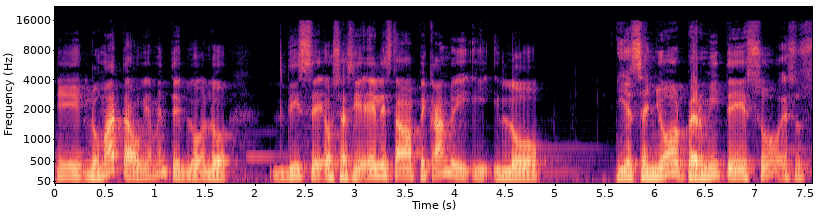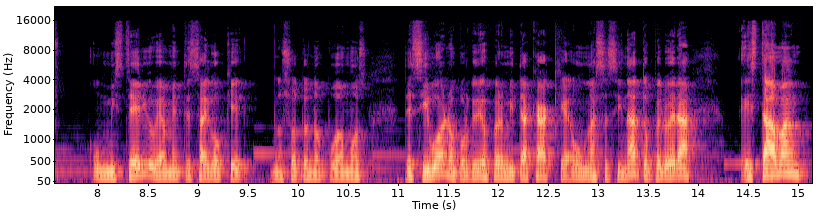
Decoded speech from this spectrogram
eh, lo mata, obviamente. Lo, dice, o sea, si él estaba pecando y, lo y el Señor permite eso, eso es un misterio, obviamente es algo que nosotros no podemos decir, bueno, porque Dios permite acá que un asesinato, pero era, estaban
